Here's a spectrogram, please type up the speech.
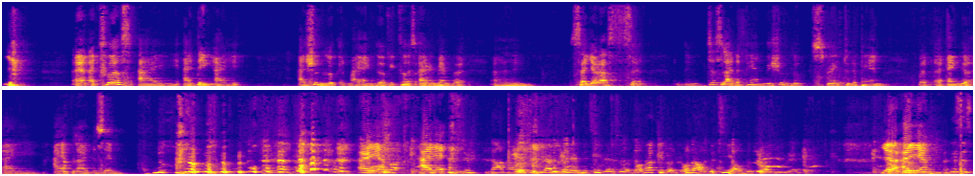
Yeah. And at first, I I think I I shouldn't look at my anger because I remember uh, Sayadaw said, just like the pen, we shouldn't look straight to the pen. But uh, anger, I I applied the same. No, no, no, no. no. I. Uh, I, yeah, I um, This is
